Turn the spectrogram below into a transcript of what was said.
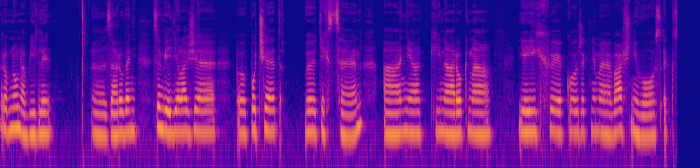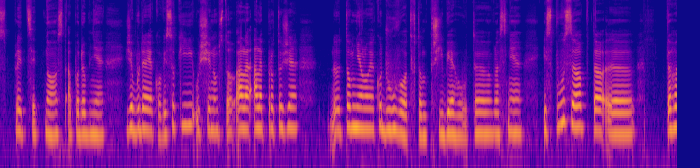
rovnou nabídli. Eh, zároveň jsem věděla, že eh, počet těch scén a nějaký nárok na jejich, jako řekněme, vášnivost, explicitnost a podobně, že bude jako vysoký, už jenom z toho, ale, ale protože to mělo jako důvod v tom příběhu. To vlastně i způsob to, eh, toho,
